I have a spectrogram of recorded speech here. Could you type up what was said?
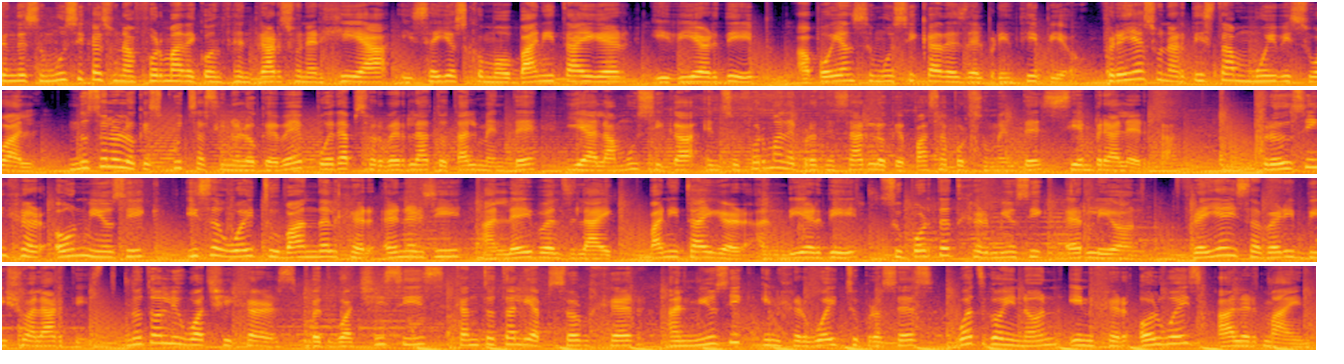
de su música es una forma de concentrar su energía y sellos como Bunny Tiger y Dear Deep apoyan su música desde el principio. Freya es una artista muy visual. No solo lo que escucha, sino lo que ve puede absorberla totalmente y a la música en su forma de procesar lo que pasa por su mente siempre alerta. Producing her own music is a way to bundle her energy, and labels like Bunny Tiger and Dear Deep supported her music early on. Freya is a very visual artist. Not only what she hears, but what she sees can totally absorb her and music in her way to process what's going on in her always alert mind.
